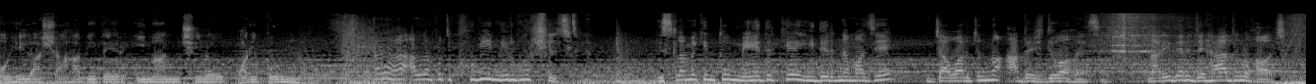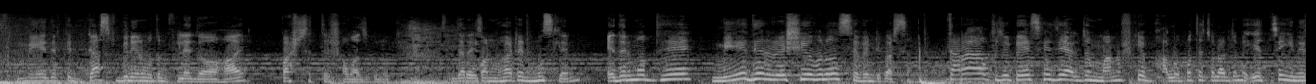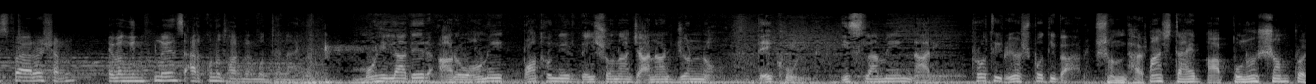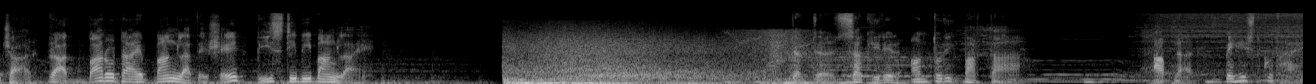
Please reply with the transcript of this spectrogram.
মহিলা সাহাবিদের ইমান ছিল পরিপূর্ণ তারা আল্লাহর প্রতি খুবই নির্ভরশীল ছিলেন ইসলামে কিন্তু মেয়েদেরকে ঈদের নামাজে যাওয়ার জন্য আদেশ দেওয়া হয়েছে নারীদের জেহাদ হলো হজ মেয়েদেরকে ডাস্টবিনের মতন ফেলে দেওয়া হয় পাশ্চাত্যের সমাজগুলোকে যারা কনভার্টেড মুসলিম এদের মধ্যে মেয়েদের রেশিও হলো সেভেন্টি পার্সেন্ট তারা খুঁজে পেয়েছে যে একজন মানুষকে ভালো পথে চলার জন্য এর চেয়ে ইন্সপায়ারেশন এবং ইনফ্লুয়েন্স আর কোনো ধর্মের মধ্যে নাই। মহিলাদের আরও অনেক পথ নির্দেশনা জানার জন্য দেখুন ইসলামে নারী প্রতি বৃহস্পতিবার সন্ধ্যা পাঁচটায় আপ পুনঃ সম্প্রচার রাত বারোটায় বাংলাদেশে পিস টিভি বাংলায়। ডক্টর জাকিরের আন্তরিক বার্তা। আপনার বেহেস্ট কোথায়?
